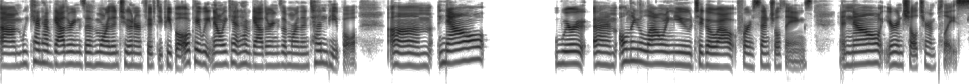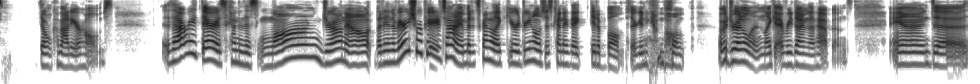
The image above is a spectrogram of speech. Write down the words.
um, we can't have gatherings of more than 250 people. Okay, wait, now we can't have gatherings of more than 10 people. Um, now we're um, only allowing you to go out for essential things. And now you're in shelter in place. Don't come out of your homes. That right there is kind of this long, drawn out, but in a very short period of time. But it's kind of like your adrenals just kind of like get a bump. They're getting a bump of adrenaline like every time that happens and uh,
